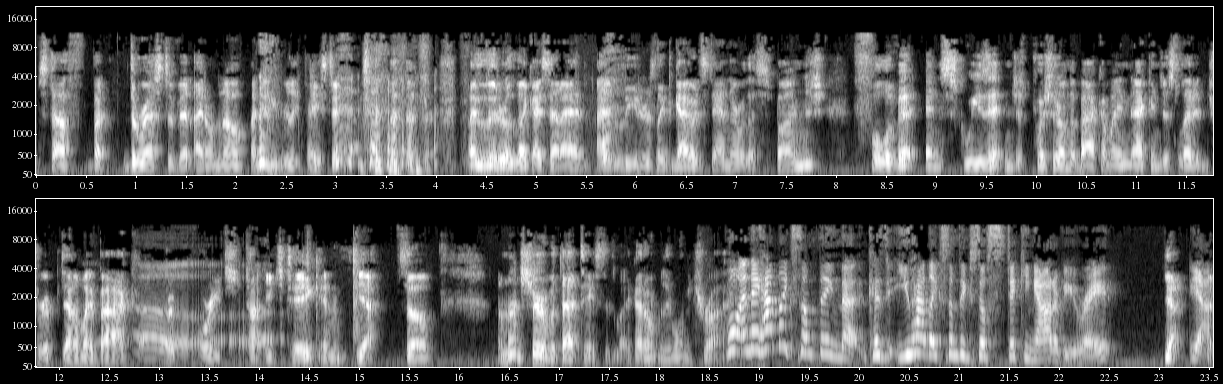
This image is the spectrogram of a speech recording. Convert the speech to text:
stuff. But the rest of it, I don't know. I didn't really taste it. I literally, like I said, I had I had liters. Like the guy would stand there with a sponge full of it and squeeze it and just push it on the back of my neck and just let it drip down my back right before each ti- each take. And yeah, so I'm not sure what that tasted like. I don't really want to try. Well, and they had like something that because you had like something still sticking out of you, right? yeah, Yeah.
